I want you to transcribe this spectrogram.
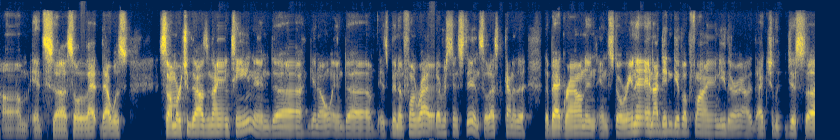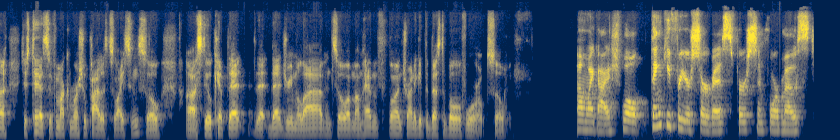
um, it's uh, so that that was summer 2019 and uh, you know and uh, it's been a fun ride ever since then. So that's kind of the the background and, and story. And, and i didn't give up flying either. I actually just uh, just tested for my commercial pilot's license. So i uh, still kept that that that dream alive. And so I'm, I'm having fun trying to get the best of both worlds. So. Oh my gosh. Well thank you for your service first and foremost.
